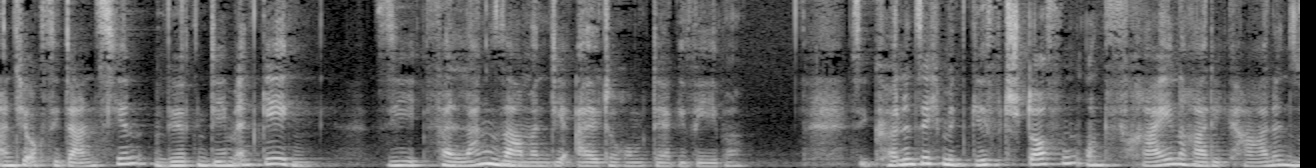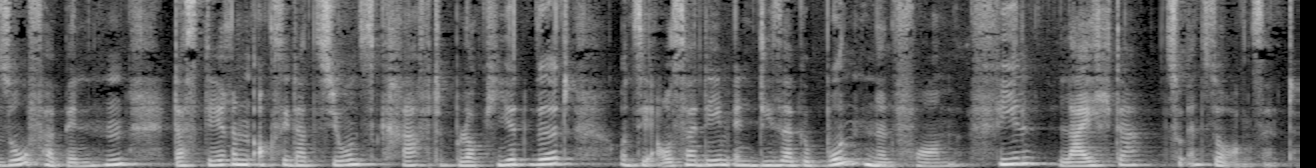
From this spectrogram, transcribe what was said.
Antioxidantien wirken dem entgegen. Sie verlangsamen die Alterung der Gewebe. Sie können sich mit Giftstoffen und freien Radikalen so verbinden, dass deren Oxidationskraft blockiert wird und sie außerdem in dieser gebundenen Form viel leichter zu entsorgen sind.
